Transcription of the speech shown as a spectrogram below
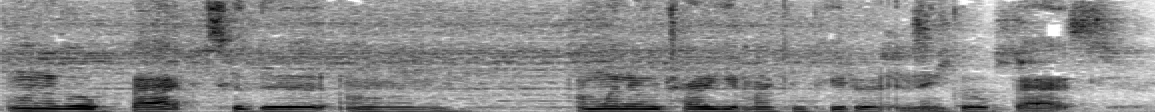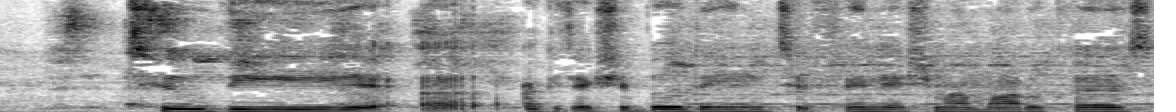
I'm gonna go back to the, um, I'm gonna try to get my computer and then go back to the uh, architecture building to finish my model because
